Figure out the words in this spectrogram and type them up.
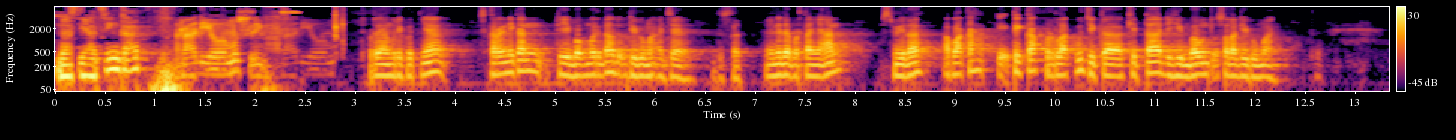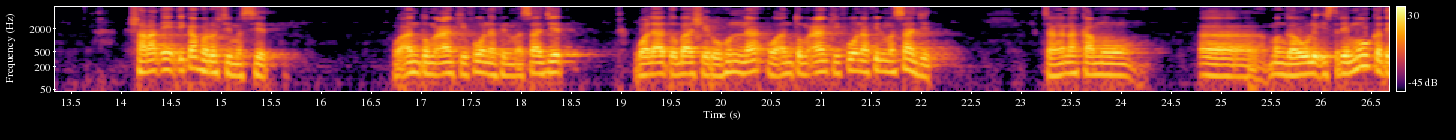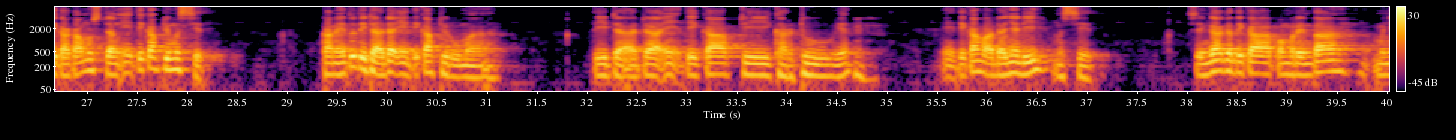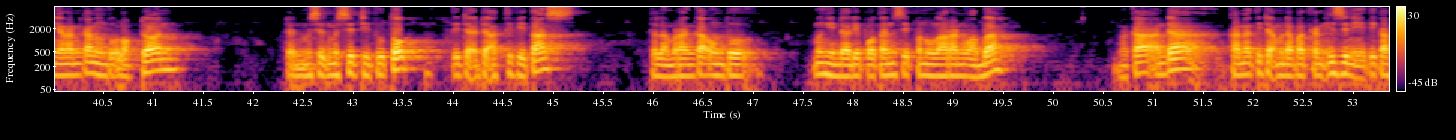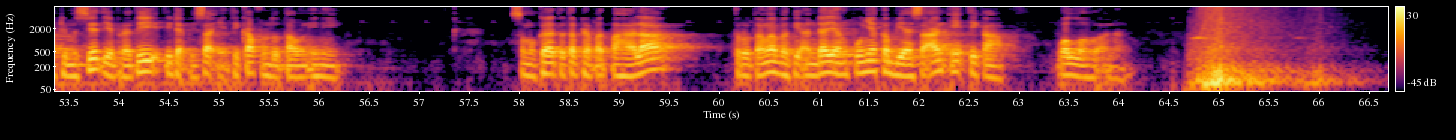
Nasihat singkat Radio Muslim. Pertanyaan berikutnya, sekarang ini kan dihimbau pemerintah untuk di rumah aja, Ustaz. Ini ada pertanyaan, Bismillah, apakah iktikaf berlaku jika kita dihimbau untuk sholat di rumah? Syarat iktikaf harus di masjid. Wa antum akifuna fil masajid wa la tubashiruhunna wa antum akifuna fil masajid. Janganlah kamu uh, menggauli istrimu ketika kamu sedang iktikaf di masjid. Karena itu tidak ada iktikaf di rumah. Tidak ada iktikaf di gardu ya. Iktikaf adanya di masjid. Sehingga ketika pemerintah menyarankan untuk lockdown dan masjid-masjid ditutup, tidak ada aktivitas dalam rangka untuk menghindari potensi penularan wabah, maka Anda karena tidak mendapatkan izin iktikaf di masjid ya berarti tidak bisa iktikaf untuk tahun ini. Semoga tetap dapat pahala terutama bagi Anda yang punya kebiasaan iktikaf. Wallahu a'lam.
